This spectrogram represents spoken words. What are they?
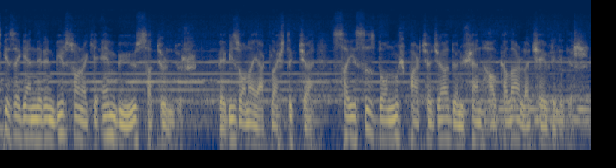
Gaz gezegenlerin bir sonraki en büyüğü Satürn'dür ve biz ona yaklaştıkça sayısız donmuş parçacığa dönüşen halkalarla çevrilidir.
